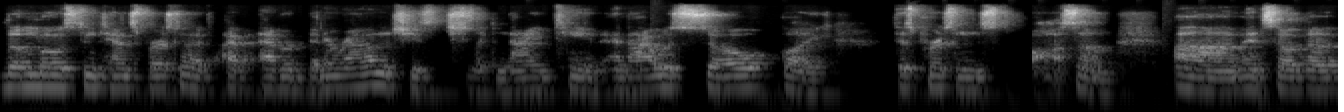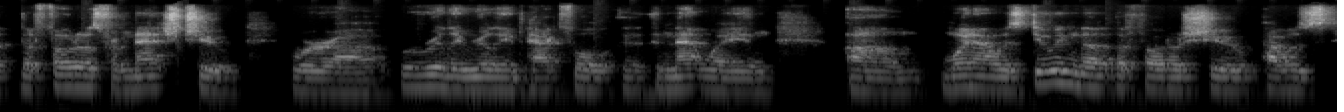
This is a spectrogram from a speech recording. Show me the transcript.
the most intense person I've, I've ever been around. And she's she's like 19, and I was so like this person's awesome. Um, and so the the photos from that shoot were uh, really really impactful in, in that way. And um, when I was doing the the photo shoot, I was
